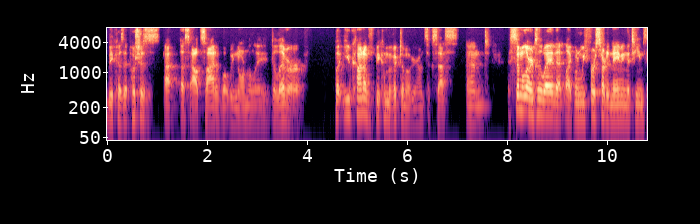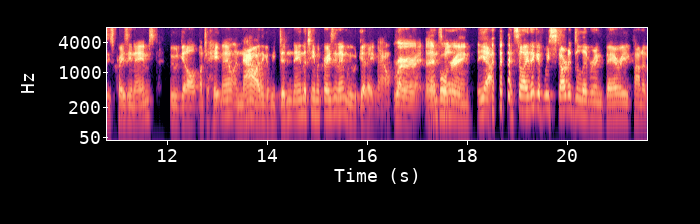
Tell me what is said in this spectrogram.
because it pushes us outside of what we normally deliver but you kind of become a victim of your own success and similar to the way that like when we first started naming the teams these crazy names we would get all a bunch of hate mail and now i think if we didn't name the team a crazy name we would get hate mail right right right and boring so, yeah and so i think if we started delivering very kind of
